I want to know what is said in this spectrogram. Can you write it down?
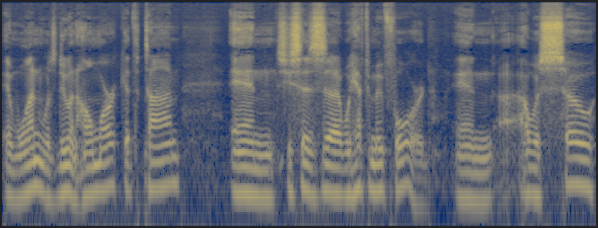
and one was doing homework at the time, and she says uh, we have to move forward." And I, I was so,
